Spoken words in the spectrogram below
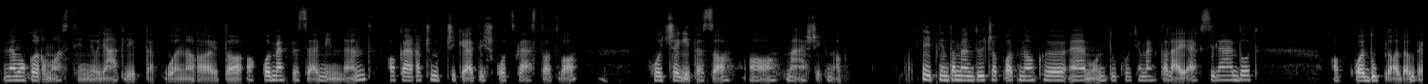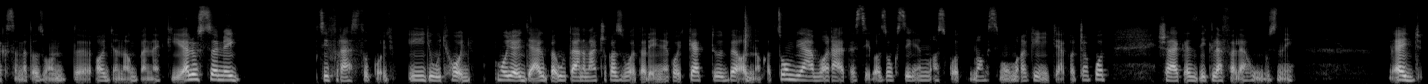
nem akarom azt hinni, hogy átléptek volna rajta, akkor megteszel mindent, akár a csúcsikát is kockáztatva, hogy segítesz a, a másiknak. Egyébként a mentőcsapatnak elmondtuk, hogyha megtalálják Szilárdot, akkor dupla adag dexamet azont adjanak be neki. Először még cifráztuk, hogy így, úgy, hogy, hogy adják be, utána már csak az volt a lényeg, hogy kettőt beadnak a combjában, ráteszik az oxigénmaszkot, maximumra kinyitják a csapot, és elkezdik lefele húzni. Egy,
